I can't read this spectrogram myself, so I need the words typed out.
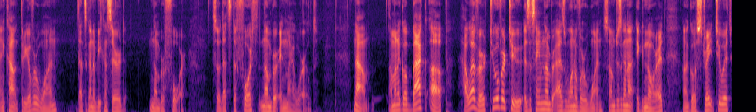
and count three over one. That's gonna be considered number four. So that's the fourth number in my world. Now, I'm gonna go back up. However, two over two is the same number as one over one. So I'm just gonna ignore it. I'm gonna go straight to it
